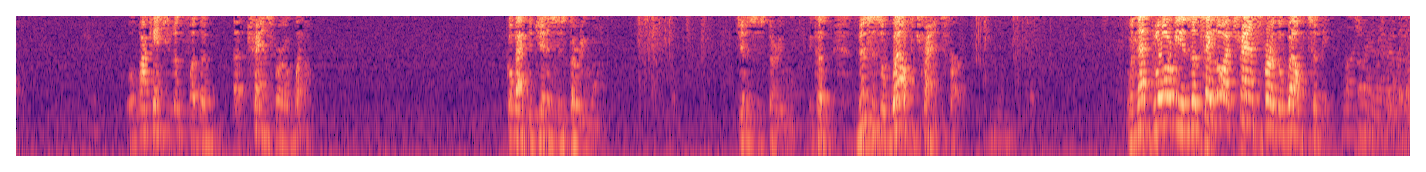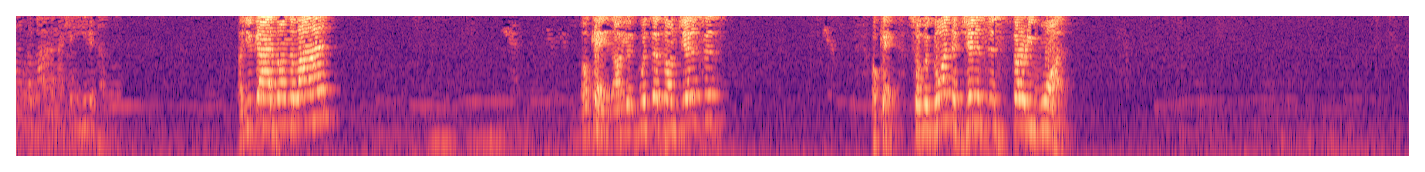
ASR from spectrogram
Well, why can't you look for the uh, transfer of wealth? Go back to Genesis 31. Genesis 31. Because this is a wealth transfer. When that glory is, let's say, Lord, transfer the wealth to me. I can't hear nothing. Are you guys on the line? Okay, are you with us on Genesis? Okay, so we're going to Genesis 31.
